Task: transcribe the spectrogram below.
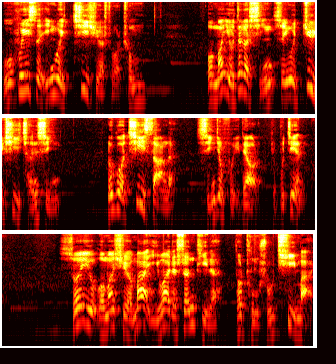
无非是因为气血所充。我们有这个形，是因为聚气成形。如果气散了，形就毁掉了，就不见了。所以，我们血脉以外的身体呢，都统属气脉。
